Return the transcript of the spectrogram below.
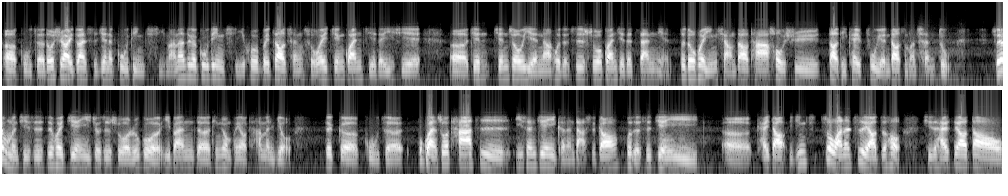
呃，骨折都需要一段时间的固定期嘛？那这个固定期会不会造成所谓肩关节的一些呃肩肩周炎啊，或者是说关节的粘连？这都会影响到它后续到底可以复原到什么程度？所以我们其实是会建议，就是说，如果一般的听众朋友他们有这个骨折，不管说他是医生建议可能打石膏，或者是建议呃开刀，已经做完了治疗之后，其实还是要到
